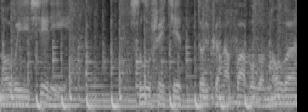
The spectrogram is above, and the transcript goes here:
Новые серии слушайте только на fabulanova.ru.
